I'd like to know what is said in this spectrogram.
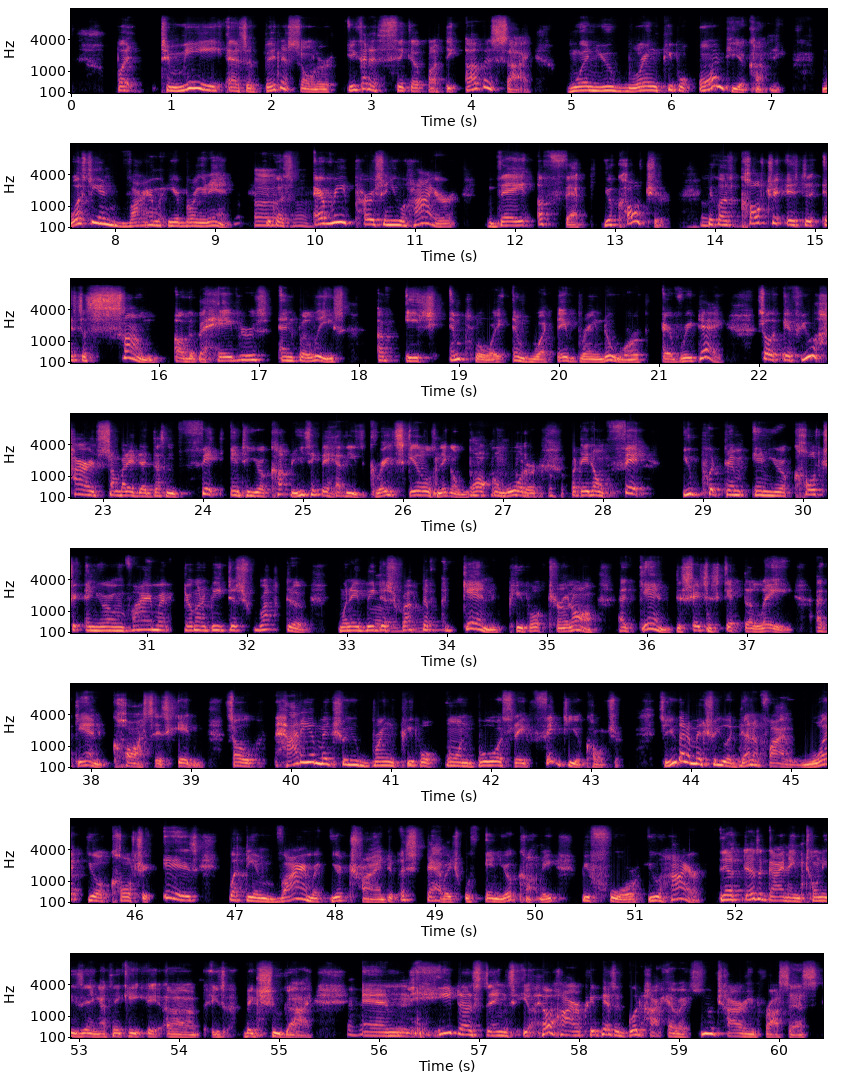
But to me, as a business owner, you got to think about the other side when you bring people onto your company. What's the environment you're bringing in? Mm-hmm. Because every person you hire, they affect your culture. Mm-hmm. Because culture is the, is the sum of the behaviors and beliefs of each employee and what they bring to work every day. So if you hired somebody that doesn't fit into your company, you think they have these great skills and they can walk on water, but they don't fit, you put them in your culture and your environment, they're going to be disruptive. When they be mm-hmm. disruptive, again, people turn off. Again, decisions get delayed. Again, cost is hidden. So, how do you make sure you bring people on board so they fit to your culture? So you got to make sure you identify what your culture is, what the environment you're trying to establish within your company before you hire. There, there's a guy named Tony Zing. I think he uh, he's a big shoe guy, mm-hmm. and he does things. He'll, he'll, hire people. He has a good hire, have a huge hiring process,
